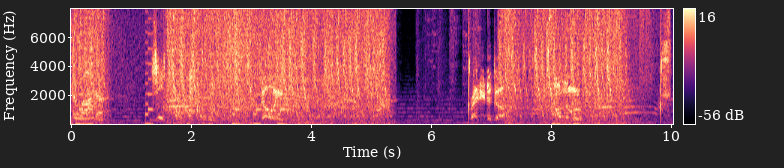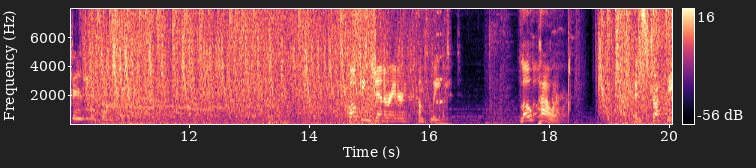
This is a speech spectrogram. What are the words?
Commander, jets activated. Going. Ready to go. On the move. Standing by. Cloaking generator complete. Low power. Constructing.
